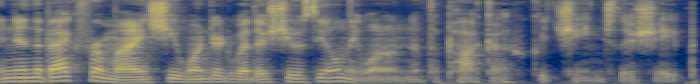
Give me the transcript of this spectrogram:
And in the back of her mind, she wondered whether she was the only one of the Paka who could change their shape.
